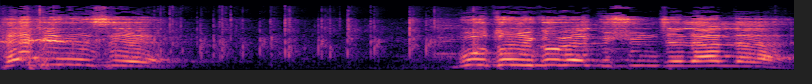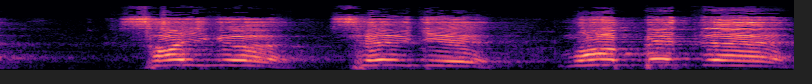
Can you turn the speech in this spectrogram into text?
Hepinizi bu duygu ve düşüncelerle saygı, sevgi, muhabbetle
